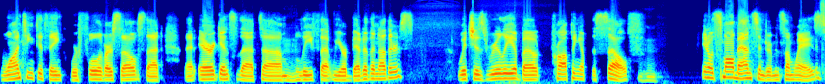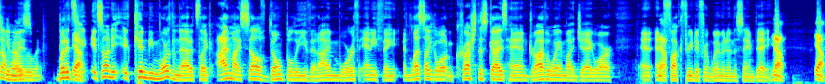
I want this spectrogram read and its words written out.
wanting to think we're full of ourselves that that arrogance that um, Mhm. belief that we are better than others which is really about propping up the self. Mhm. You know, it's small man syndrome in some ways. In some you know, ways. But it's Yeah. it's not it can be more than that. It's like I myself don't believe that I'm worth anything unless I go out and crush this guy's hand, drive away in my Jaguar, and, and Yeah. fuck three different women in the same day. Yeah, Yeah,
